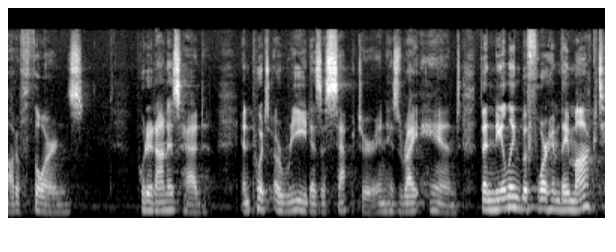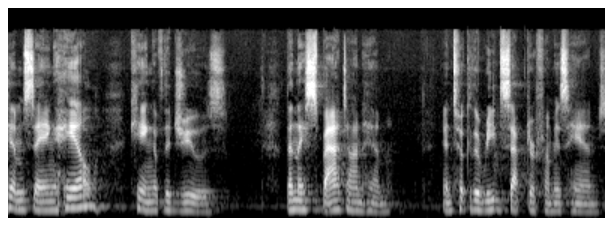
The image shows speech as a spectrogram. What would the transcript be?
out of thorns, put it on his head, and put a reed as a scepter in his right hand. Then, kneeling before him, they mocked him, saying, Hail, King of the Jews! Then they spat on him and took the reed scepter from his hand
